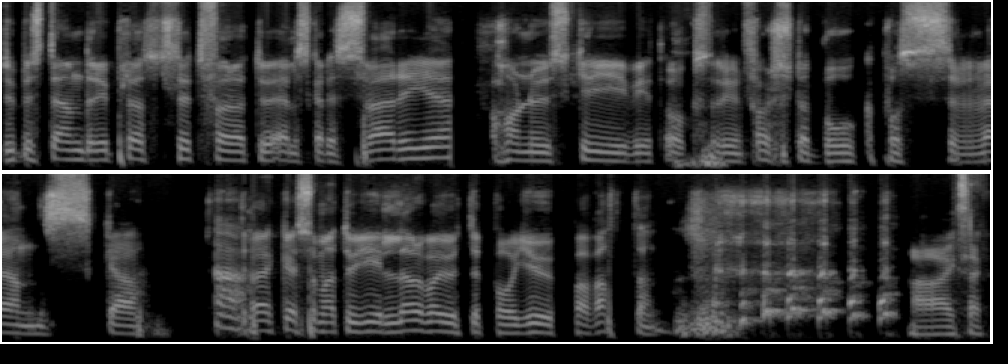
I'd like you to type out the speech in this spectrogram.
Du bestämde dig plötsligt för att du älskade Sverige. Har nu skrivit också din första bok på svenska. Ah. Det verkar som att du gillar att vara ute på djupa vatten. ja, exakt.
